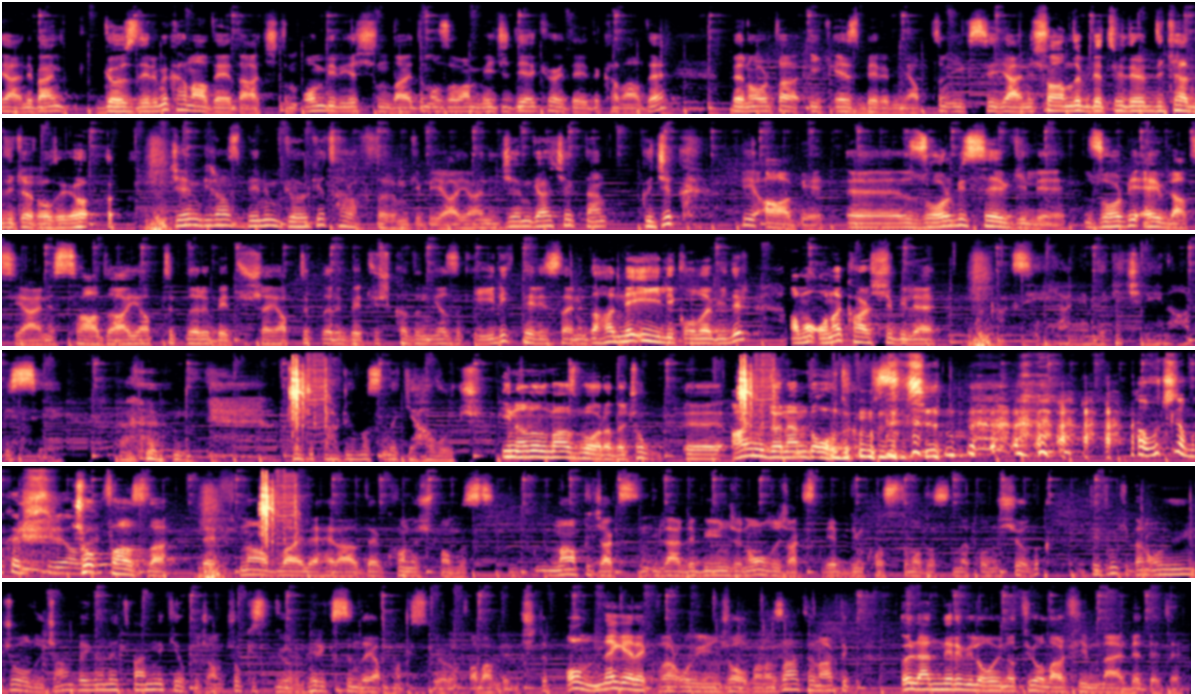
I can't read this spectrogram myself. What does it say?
Yani ben gözlerimi Kanal D'de açtım. 11 yaşındaydım. O zaman Mecidiyeköy'deydi Kanal D. Ben orada ilk ezberimi yaptım. İlksi yani şu anda bile tüylerim diken diken oluyor. Cem biraz benim gölge taraflarım gibi ya. Yani Cem gerçekten gıcık bir abi, ee, zor bir sevgili, zor bir evlat yani Sadık'a yaptıkları, Betüş'e yaptıkları, Betüş kadın yazık iyilik perisi hani daha ne iyilik olabilir ama ona karşı bile bak sihirli annemdeki çileğin abisi. Çocuklar düğmasındaki havuç. İnanılmaz bu arada. Çok e, aynı dönemde olduğumuz için Havuçla mı karıştırıyorlar? çok fazla. Defne ablayla herhalde konuşmamız. Ne yapacaksın, ileride büyüyünce ne olacaksın diye bir gün kostüm odasında konuşuyorduk. Dedim ki ben oyuncu olacağım ve yönetmenlik yapacağım. Çok istiyorum, her ikisini de yapmak istiyorum falan demiştim. Oğlum ne gerek var oyuncu olmana? Zaten artık ölenleri bile oynatıyorlar filmlerde dedi.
